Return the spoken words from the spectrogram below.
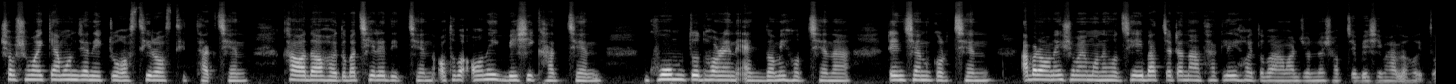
সবসময় কেমন জানি একটু অস্থির, অস্থির থাকছেন। খাওয়া-দাওয়া হয়তোবা ছেড়ে দিচ্ছেন অথবা অনেক বেশি খাচ্ছেন। ঘুম তো ধরেন একদমই হচ্ছে না। টেনশন করছেন। আবার অনেক সময় মনে হচ্ছে এই বাচ্চাটা না থাকলেই হয়তো বা আমার জন্য সবচেয়ে বেশি ভালো হইতো।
